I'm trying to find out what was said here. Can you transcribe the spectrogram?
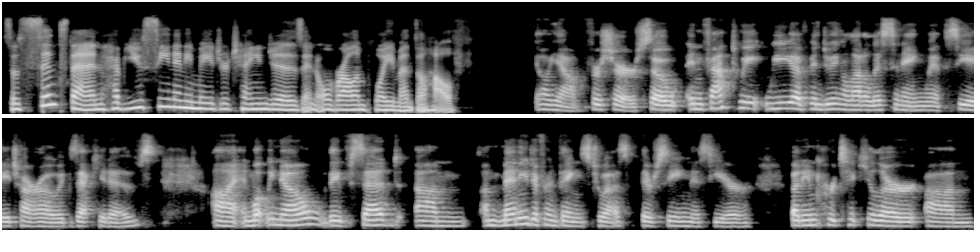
So, since then, have you seen any major changes in overall employee mental health? Oh yeah, for sure. So in fact, we we have been doing a lot of listening with CHRO executives uh, and what we know, they've said um, uh, many different things to us they're seeing this year. But in particular, um,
